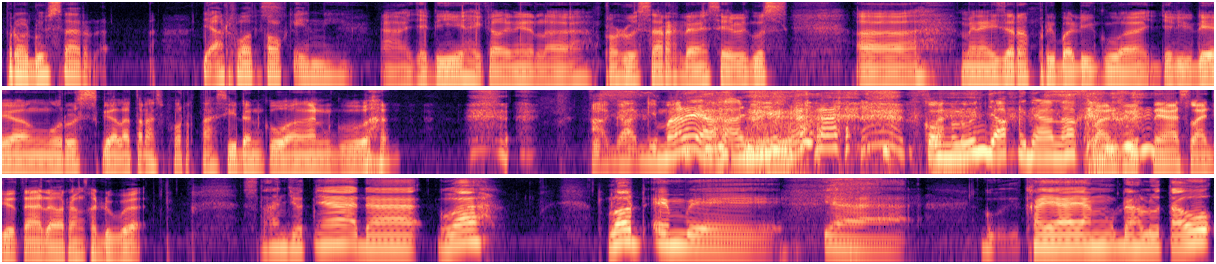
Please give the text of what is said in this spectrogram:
produser di Arvo Talk ini. Ah, jadi Haikal ini adalah produser dan sekaligus eh manajer pribadi gua. Jadi dia yang ngurus segala transportasi dan keuangan gua. Agak gimana ya anjing? Kok ngelunjak ini anak? selanjutnya, selanjutnya ada orang kedua. Selanjutnya ada gua Lord MB. Ya gu- kayak yang udah lu tahu,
